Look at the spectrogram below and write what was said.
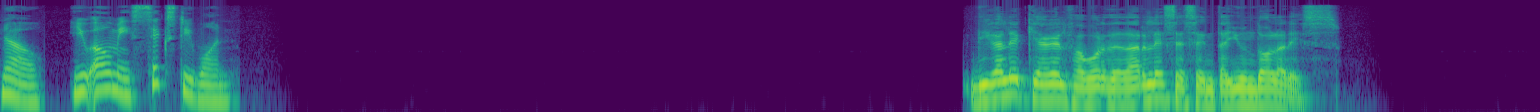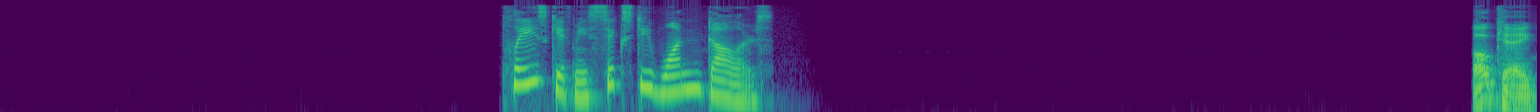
No, you owe me 61. Dígale que haga el favor de darle 61 dólares. Please give me $61. Okay,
